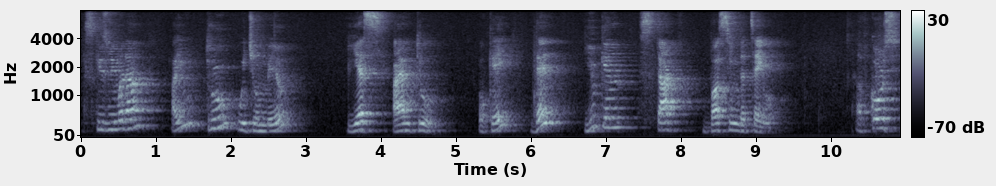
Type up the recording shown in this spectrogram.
Excuse me, madam, are you through with your meal? Yes, I am through. Okay, then you can start bussing the table. Of course,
